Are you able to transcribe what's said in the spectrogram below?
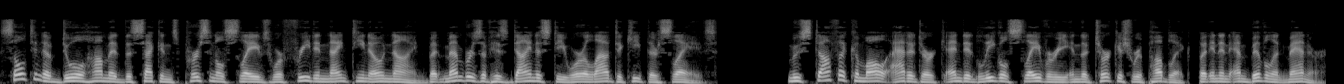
Sultan Abdul Hamid II's personal slaves were freed in 1909, but members of his dynasty were allowed to keep their slaves. Mustafa Kemal Ataturk ended legal slavery in the Turkish Republic, but in an ambivalent manner.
